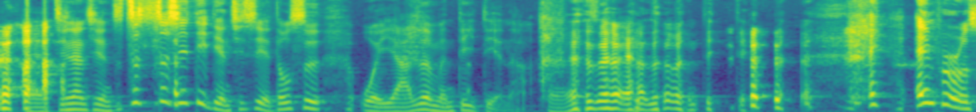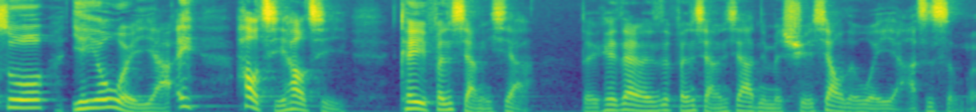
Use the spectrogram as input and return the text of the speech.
金山青年这这些地点其实也都是尾牙热门地点啊，尾牙热门地点。哎、欸、，Emperor 说也有尾牙，哎、欸，好奇好奇，可以分享一下，对，可以在人事分享一下你们学校的尾牙是什么？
